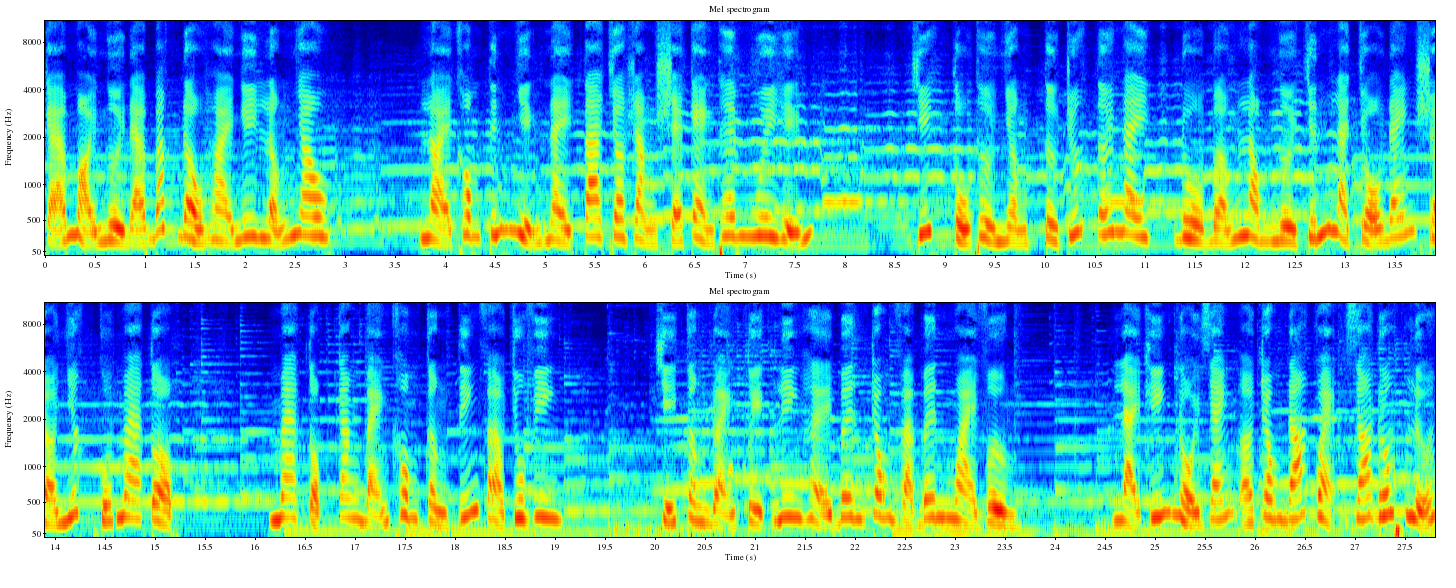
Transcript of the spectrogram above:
cả mọi người đã bắt đầu hoài nghi lẫn nhau. Loại không tín nhiệm này ta cho rằng sẽ càng thêm nguy hiểm. Chiếc tụ thừa nhận từ trước tới nay, Đùa bẩn lòng người chính là chỗ đáng sợ nhất của ma tộc. Ma tộc căn bản không cần tiến vào chu viên. Chỉ cần đoạn tuyệt liên hệ bên trong và bên ngoài vườn. Lại khiến nội gián ở trong đó quạt gió đốt lửa.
